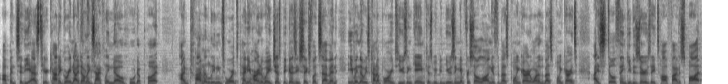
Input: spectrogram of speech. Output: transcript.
up into the S tier category. Now, I don't exactly know who to put. I'm kind of leaning towards Penny Hardaway just because he's six foot seven, even though he's kind of boring to use in game because we've been using him for so long as the best point guard one of the best point guards. I still think he deserves a top five spot.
